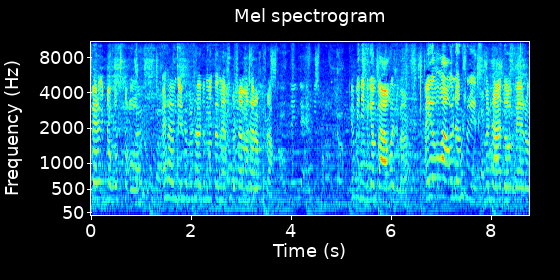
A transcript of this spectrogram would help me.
pero ito gusto ko. Ay, hindi siya masyadong matamis, basta masarap siya. Kaya binibigyan pa ako, di ba? Ayoko ako ng sweets masyado, pero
